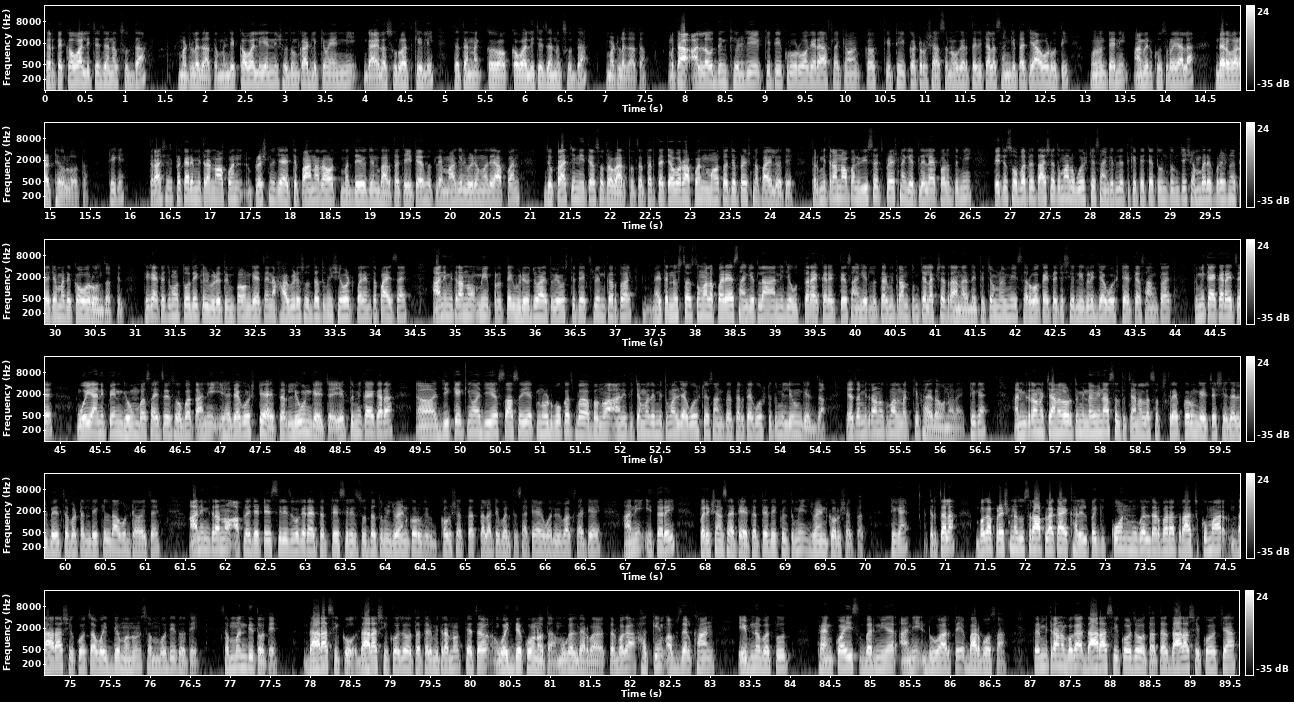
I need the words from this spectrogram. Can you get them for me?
तर ते कव्वालीचे जनकसुद्धा म्हटलं जातं. म्हणजे कव्वाली यांनी शोधून काढली किंवा यांनी गायला सुरुवात केली तर त्यांना क कव्वालीचे जनकसुद्धा म्हटलं जातं. आता अल्लाउद्दीन खिलजी किती क्रूर वगैरे असला किंवा क किती कठोर शासन वगैरे तरी त्याला संगीताची आवड होती म्हणून त्यांनी आमिर खुसरो याला दरबारात ठेवलं होतं. ठीक आहे? तर अशाच प्रकारे मित्रांनो आपण प्रश्न जे आहेत ते पाहणार आहोत मध्ययुगीन भारताच्या इतिहासातले. मागील व्हिडिओमध्ये आपण जो प्राचीन इतिहास होता भारताचा तर त्याच्यावर आपण महत्त्वाचे प्रश्न पाहिले होते. तर मित्रांनो आपण वीसच प्रश्न घेतलेले आहे परंतु मी त्याच्यासोबतच अशा तुम्हाला गोष्टी सांगितल्यात की त्याच्यातून तुमचे शंभर एक प्रश्न त्याच्यामध्ये कवर होऊन जातील. ठीक आहे त्याच्यामुळे तो देखील व्हिडिओ तुम्ही पाहून घ्यायचा आहे आणि हा व्हिडिओ सुद्धा तुम्ही शेवटपर्यंत पाहायचा आहे. आणि मित्रांनो मी प्रत्येक व्हिडिओ जो आहे तो व्यवस्थित एक्सप्लेन करतो आहे. नाहीतर नुसताच तुम्हाला पर्याय सांगितला आणि जे उत्तर आहे करेक्ट ते सांगितलं तर मित्रांनो तुमच्या लक्षात राहणार नाही. त्याच्यामुळे मी सर्व काही त्याच्याशी निगडीत ज्या गोष्टी आहेत त्या सांगतो आहेत तुम्ही काय करायचं वही आणि पेन घेऊन बस. बसायचं सोबत आणि ह्या ज्या गोष्टी आहेत तर लिहून घ्यायच्या एक तुम्ही काय करा जी के किंवा जी एस असं एक नोटबुकच ब बनवा आणि त्याच्यामध्ये मी तुम्हाला ज्या गोष्टी सांगतो तर त्या गोष्टी तुम्ही लिहून घेत जा. याचा मित्रांनो तुम्हाला नक्की फायदा होणार आहे ठीक आहे? आणि मित्रांनो चॅनलवर तुम्ही नवीन असाल तर चॅनलला सबस्क्राईब करून घ्यायचे शेजारील बेलचं बटन देखील दाबून ठेवायचं आहे आणि मित्रांनो आपल्या जे टेस्ट सिरीज वगैरे आहेत तर टेस्ट सिरीजसुद्धा तुम्ही जॉईन करू करू शकतात. तलाठी भरतीसाठी आहे वन विभागसाठी आहे आणि इतरही परीक्षांसाठी आहे तर ते देखील तुम्ही जॉईन करू शकतात ठीक आहे? तर चला बघा प्रश्न दुसरा आपला काय खालीलपैकी कोण मुघल दरबारात राजकुमार दारा शिकोचा वैद्य म्हणून संबोधित होते संबंधित होते. दारा शिको दारा शिको जो होता तर मित्रांनो त्याचा वैद्य कोण होता? मुघल दरबार तर बघा Hakim Afzal Khan Ibn Battuta Francois Bernier आणि डुआर्ते बार्बोसा. तर मित्रांनो बघा दारा शिको जो होता तर दारा शिकोच्या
